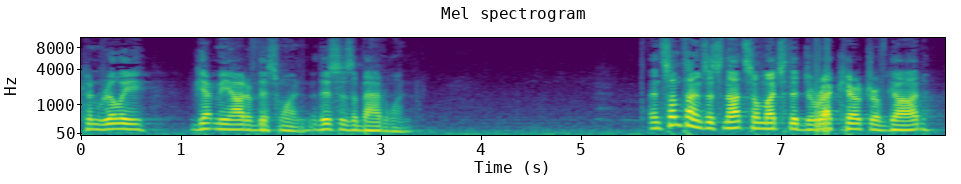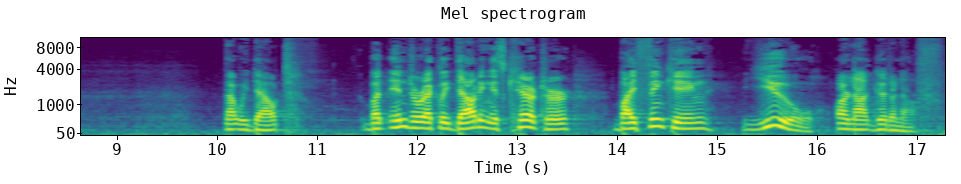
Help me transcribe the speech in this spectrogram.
can really get me out of this one. This is a bad one. And sometimes it's not so much the direct character of God that we doubt, but indirectly doubting His character by thinking you are not good enough.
